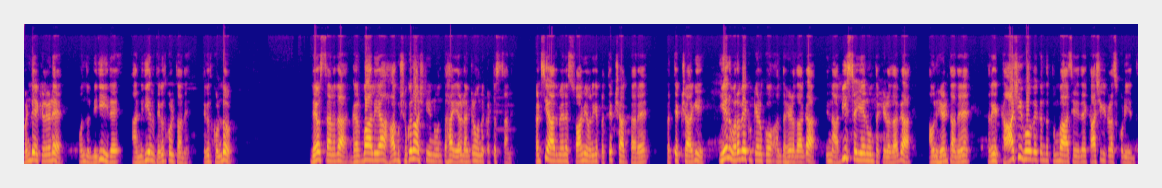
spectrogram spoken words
ಬಂಡೆಯ ಕೆಳಗಡೆ ಒಂದು ನಿಧಿ ಇದೆ. ಆ ನಿಧಿಯನ್ನು ತೆಗೆದುಕೊಳ್ತಾನೆ. ತೆಗೆದುಕೊಂಡು ದೇವಸ್ಥಾನದ ಗರ್ಭಾಲಯ ಹಾಗೂ ಶುಕನಾಶಿನಿ ಎನ್ನುವಂತಹ ಎರಡು ಅಂಕಣವನ್ನು ಕಟ್ಟಿಸ್ತಾನೆ. ಕಟ್ಟಿಸಿ ಆದಮೇಲೆ ಸ್ವಾಮಿ ಅವನಿಗೆ ಪ್ರತ್ಯಕ್ಷ ಆಗ್ತಾರೆ. ಪ್ರತ್ಯಕ್ಷ ಆಗಿ ಏನು ಬರಬೇಕು ಕೇಳ್ಕೊ ಅಂತ ಹೇಳಿದಾಗ ನಿನ್ನ ಅಭೀಷ್ಟ ಏನು ಅಂತ ಕೇಳಿದಾಗ ಅವನು ಹೇಳ್ತಾನೆ ನನಗೆ ಕಾಶಿಗೆ ಹೋಗ್ಬೇಕಂತ ತುಂಬಾ ಆಸೆ ಇದೆ, ಕಾಶಿಗೆ ಕಳಿಸ್ಕೊಡಿ ಅಂತ.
